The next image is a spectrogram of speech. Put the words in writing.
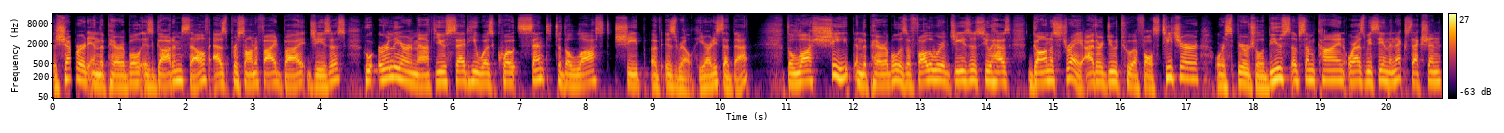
The shepherd in the parable is God himself as personified by Jesus, who earlier in Matthew said he was, quote, sent to the lost sheep of Israel. He already said that. The lost sheep in the parable is a follower of Jesus who has gone astray, either due to a false teacher or spiritual abuse of some kind, or as we see in the next section,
